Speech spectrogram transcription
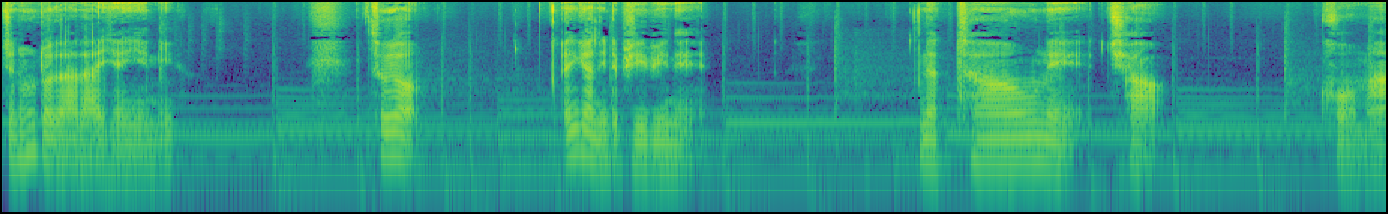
ကျွန်တော်တို့ကအဲ့ဒါအရင်ရင်းနေဆိုတော့အဲ့ကနေတဖြည်းဖြည်းနဲ့2006ခေါ်မှာ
